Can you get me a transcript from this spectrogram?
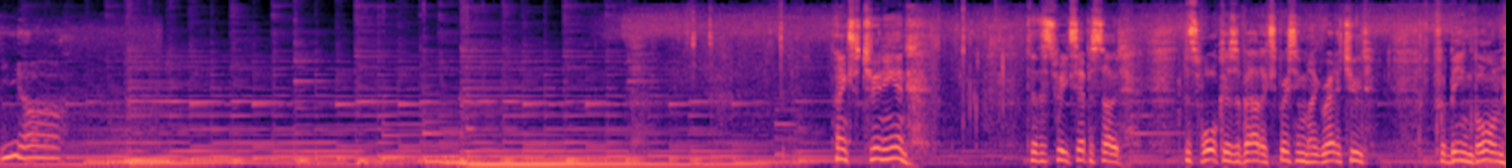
Yeah. Thanks for tuning in to this week's episode. This walk is about expressing my gratitude for being born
